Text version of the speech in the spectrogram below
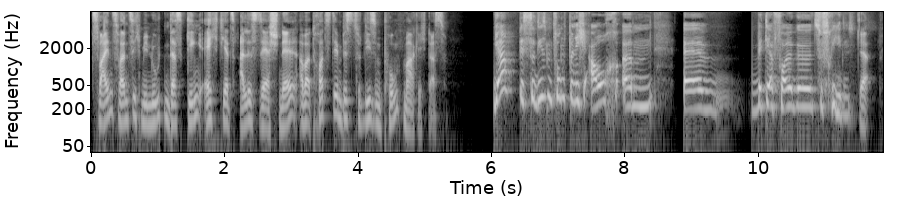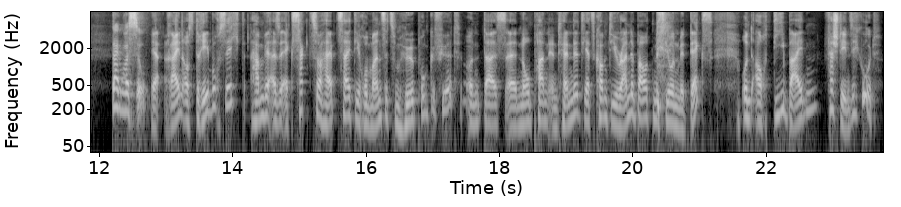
22 Minuten, das ging echt jetzt alles sehr schnell, aber trotzdem bis zu diesem Punkt mag ich das. Ja, bis zu diesem Punkt bin ich auch ähm, äh, mit der Folge zufrieden. Ja. Sagen wir es so. Ja, rein aus Drehbuchsicht haben wir also exakt zur Halbzeit die Romanze zum Höhepunkt geführt und da ist äh, no pun intended. Jetzt kommt die Runabout-Mission mit Dex und auch die beiden verstehen sich gut.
